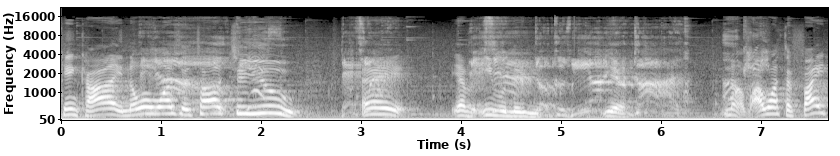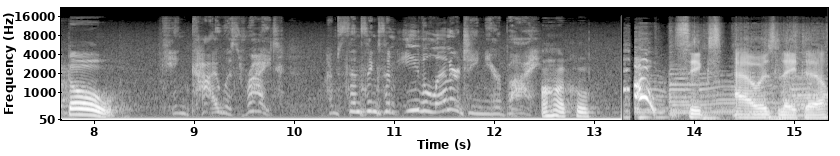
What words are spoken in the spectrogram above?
King Kai, no one wants to talk to you. Hey, you have an evil near you. Yeah. No, I want to fight though. King Kai was right. I'm sensing some evil energy nearby. Uh huh. Cool. Oh! Six hours later.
